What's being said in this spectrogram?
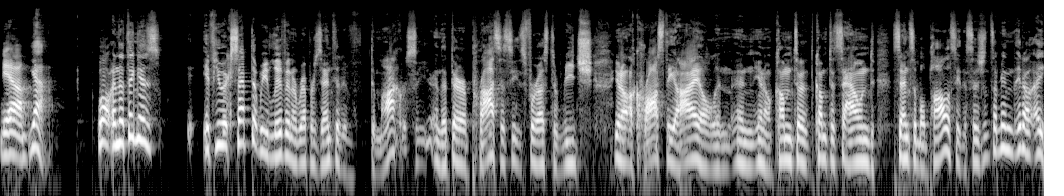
Yeah. Yeah. Well, and the thing is, if you accept that we live in a representative democracy and that there are processes for us to reach, you know, across the aisle and, and you know come to come to sound, sensible policy decisions. I mean, you know, I,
